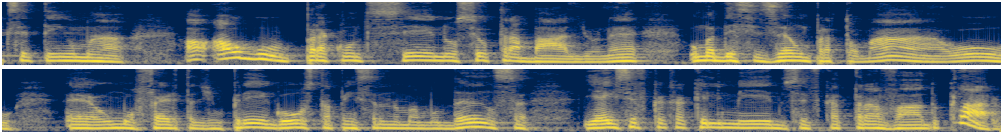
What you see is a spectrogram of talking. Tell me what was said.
que você tem uma algo para acontecer no seu trabalho, né? Uma decisão para tomar, ou é, uma oferta de emprego, ou está pensando numa mudança, e aí você fica com aquele medo, você fica travado. Claro,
